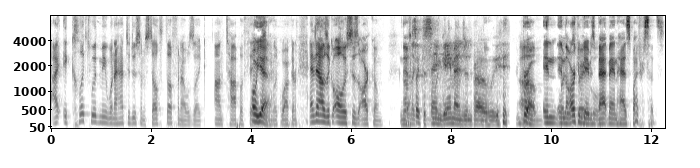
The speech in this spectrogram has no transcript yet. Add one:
I it clicked with me when I had to do some stealth stuff and I was like on top of things. Oh, yeah. and, like walking, around. and then I was like, oh, this is Arkham. I Yeah. It's like the same game engine, probably. Bro, um, in in the Arkham games, cool. Batman has spider sense.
